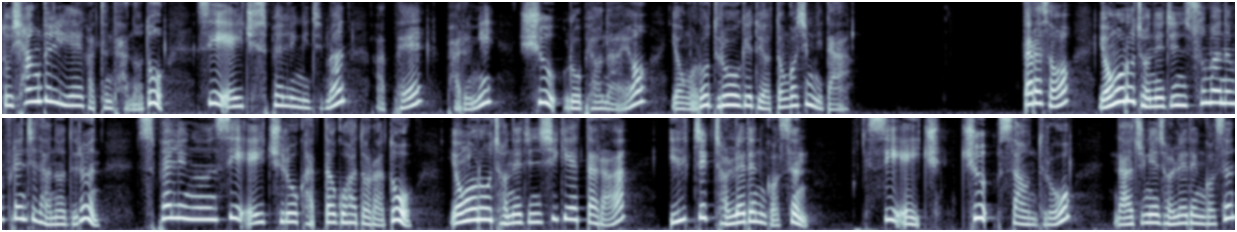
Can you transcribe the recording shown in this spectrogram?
또 샹들리에 같은 단어도 CH 스펠링이지만 앞에 발음이 슈로 변하여 영어로 들어오게 되었던 것입니다. 따라서 영어로 전해진 수많은 French 단어들은 스펠링은 CH로 같다고 하더라도 영어로 전해진 시기에 따라 일찍 전래된 것은 CH, 추 사운드로 나중에 전래된 것은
